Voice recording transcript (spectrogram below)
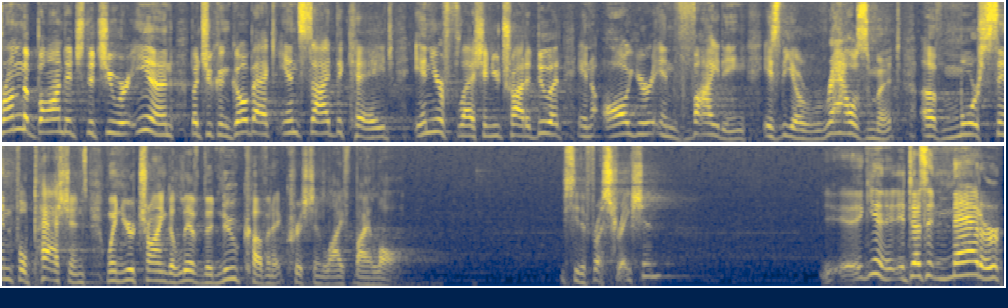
from the bondage that you were in, but you can go back inside the cage in your flesh and you try to do it, and all you're inviting is the arousement of more sinful passions when you're trying to live the new covenant Christian life by law. You see the frustration? Again, it doesn't matter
